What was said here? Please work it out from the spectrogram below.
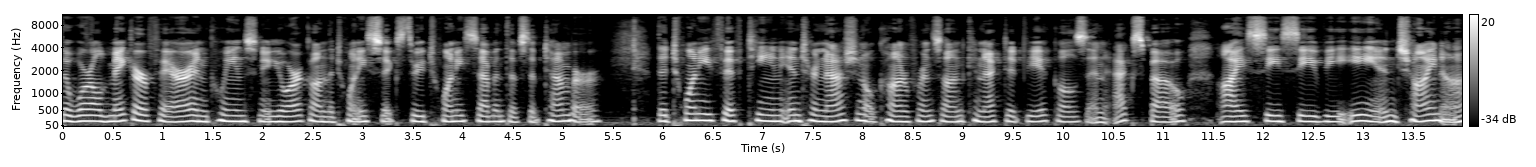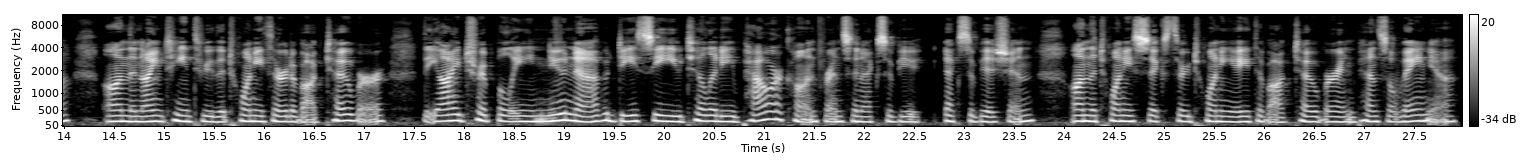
the World Maker Faire in Queens, New York on the 26th through 27th of September, the 2015 International Conference on Connected Vehicles and Expo ICCVE in China on the 19th through the 23rd of October, the IEEE NUNEB DC Utility Power Conference and Exhibition exhibition on the 26th through 28th of October in Pennsylvania,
